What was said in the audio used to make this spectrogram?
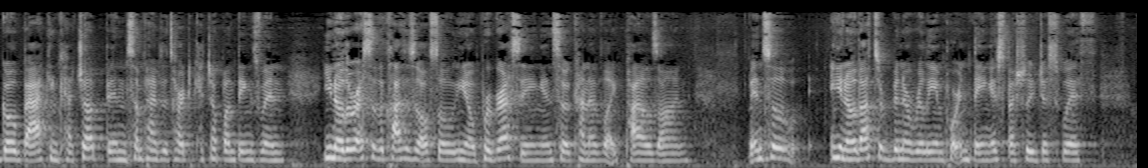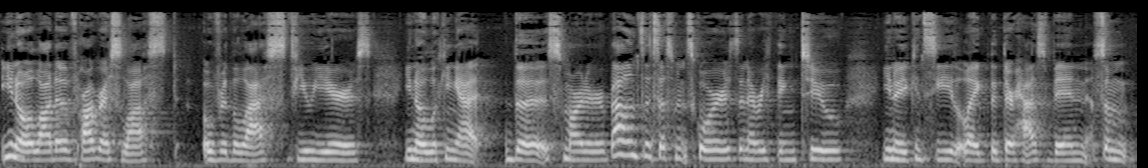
go back and catch up. And sometimes it's hard to catch up on things when, you know, the rest of the class is also, you know, progressing. And so it kind of like piles on. And so, you know, that's been a really important thing, especially just with, you know, a lot of progress lost over the last few years, you know, looking at the smarter balance assessment scores and everything too, you know, you can see like that there has been some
